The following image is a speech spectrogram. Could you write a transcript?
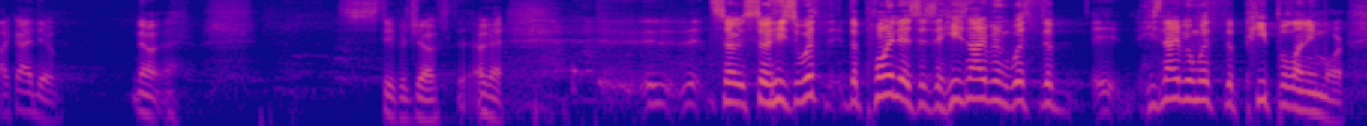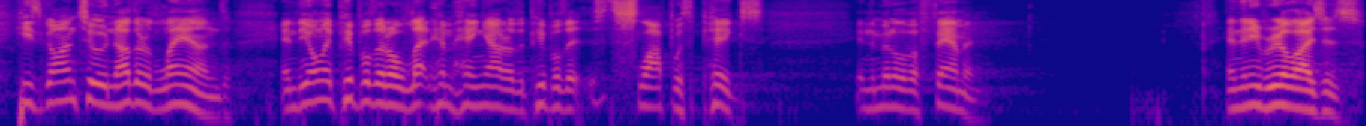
Like I do. No, stupid joke. Okay. so, so he's with, the point is, is that he's not even with the, he's not even with the people anymore. He's gone to another land, and the only people that'll let him hang out are the people that slop with pigs in the middle of a famine. And then he realizes,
